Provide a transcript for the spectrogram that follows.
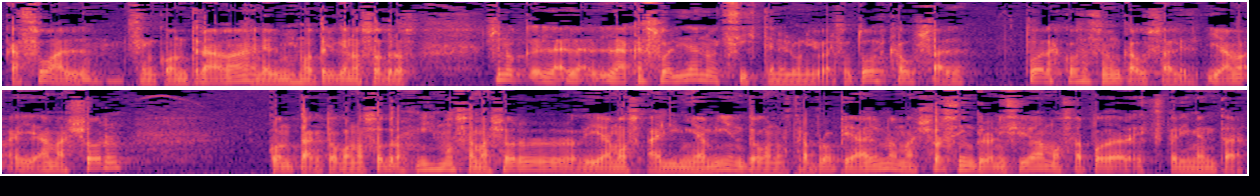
casual se encontraba en el mismo hotel que nosotros. la, casualidad no existe en el universo, todo es causal, todas las cosas son causales y a, mayor contacto con nosotros mismos, a mayor, digamos, alineamiento con nuestra propia alma, mayor sincronicidad vamos a poder experimentar.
